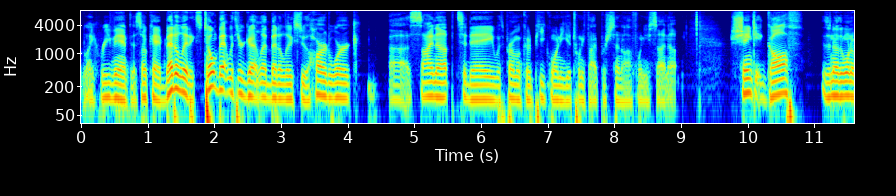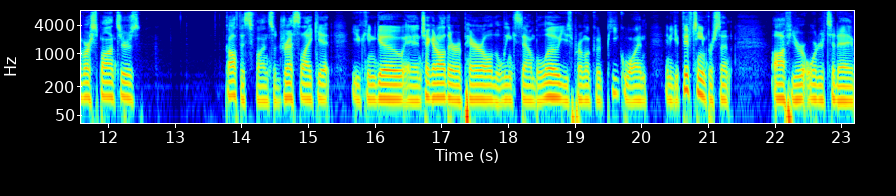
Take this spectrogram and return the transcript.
like revamp this. Okay, Betalytics. Don't bet with your gut. Let Betalytics do the hard work. Uh, sign up today with promo code PEAKONE. You get 25% off when you sign up. Shank It Golf is another one of our sponsors. Golf is fun, so dress like it. You can go and check out all their apparel. The link's down below. Use promo code PEAKONE and you get 15% off your order today.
